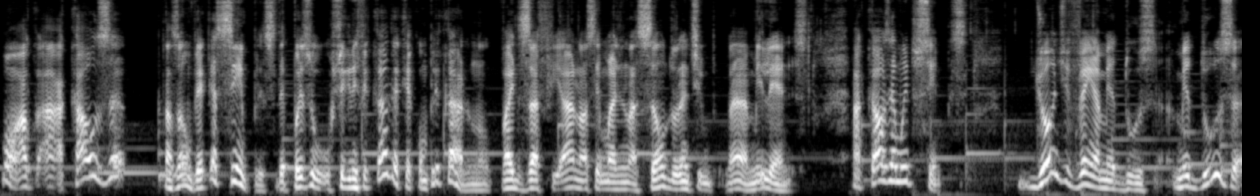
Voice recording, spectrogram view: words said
Bom, a, a causa nós vamos ver que é simples. Depois o, o, significado é que é complicado, não vai desafiar nossa imaginação durante né, milênios. A causa é muito simples. De onde vem a medusa? Medusa,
